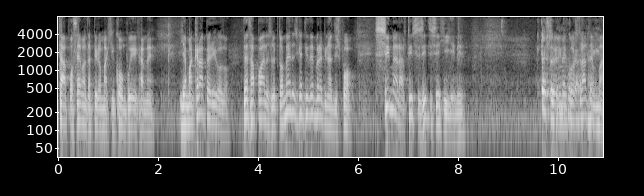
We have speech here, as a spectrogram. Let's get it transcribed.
τα αποθέματα πυρομαχικών που είχαμε για μακρά περίοδο. Δεν θα πω άλλες λεπτομέρειες γιατί δεν πρέπει να τις πω. Σήμερα αυτή η συζήτηση έχει γίνει. Κοιτάξτε, στο ελληνικό στράτευμα.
